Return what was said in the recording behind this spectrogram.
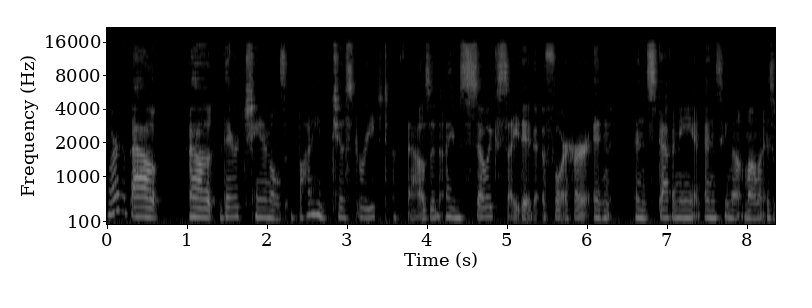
Learn about uh, their channels. Bonnie just reached a thousand. I am so excited for her and and Stephanie and NC Mount Mama is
